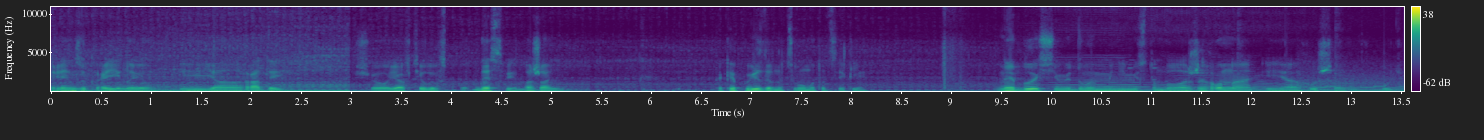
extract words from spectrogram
гривень з Україною. І я радий, що я втілив з своїх бажань. Таки поїздив на цьому мотоциклі. Найближчим відомим мені містом була Жерона, і я рушив в путь.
